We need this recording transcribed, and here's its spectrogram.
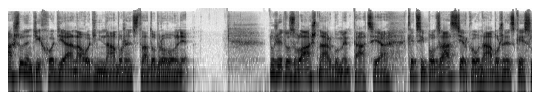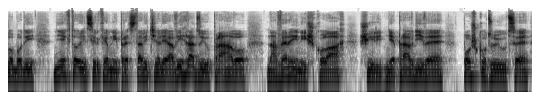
a študenti chodia na hodiny náboženstva dobrovoľne. Už je to zvláštna argumentácia, keď si pod zástierkou náboženskej slobody niektorí cirkevní predstavitelia vyhradzujú právo na verejných školách šíriť nepravdivé, poškodzujúce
